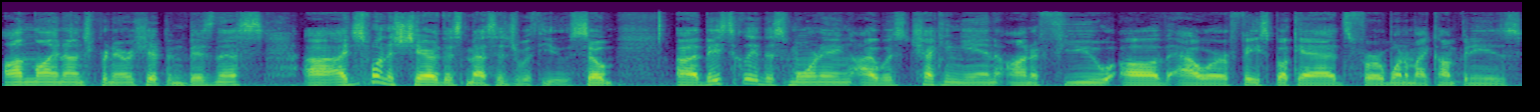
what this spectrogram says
online entrepreneurship and business, uh, I just want to share this message with you. So. Uh, basically, this morning I was checking in on a few of our Facebook ads for one of my companies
